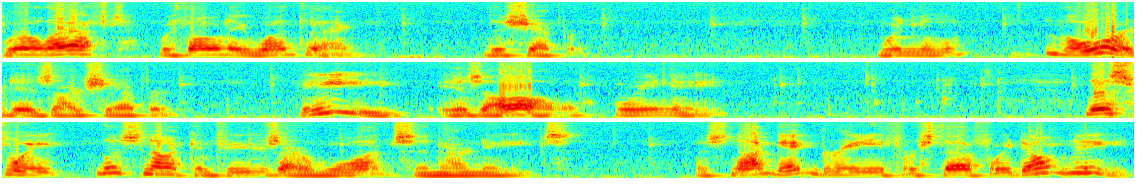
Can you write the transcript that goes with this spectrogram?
we're left with only one thing the shepherd. When the Lord is our shepherd, He is all we need. This week, let's not confuse our wants and our needs. Let's not get greedy for stuff we don't need.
